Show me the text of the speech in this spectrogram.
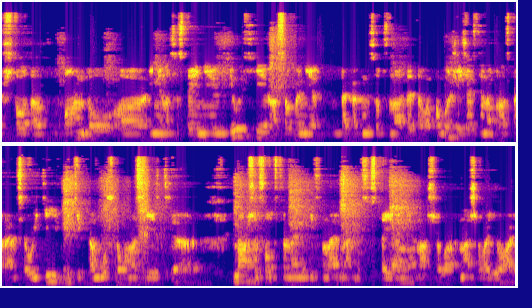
что-то в банду а, именно состояние вьюхи особо нет, так как мы, собственно, от этого по большей части просто стараемся уйти и прийти к тому, что у нас есть э, наше собственное написанное нами состояние нашего, нашего UI.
